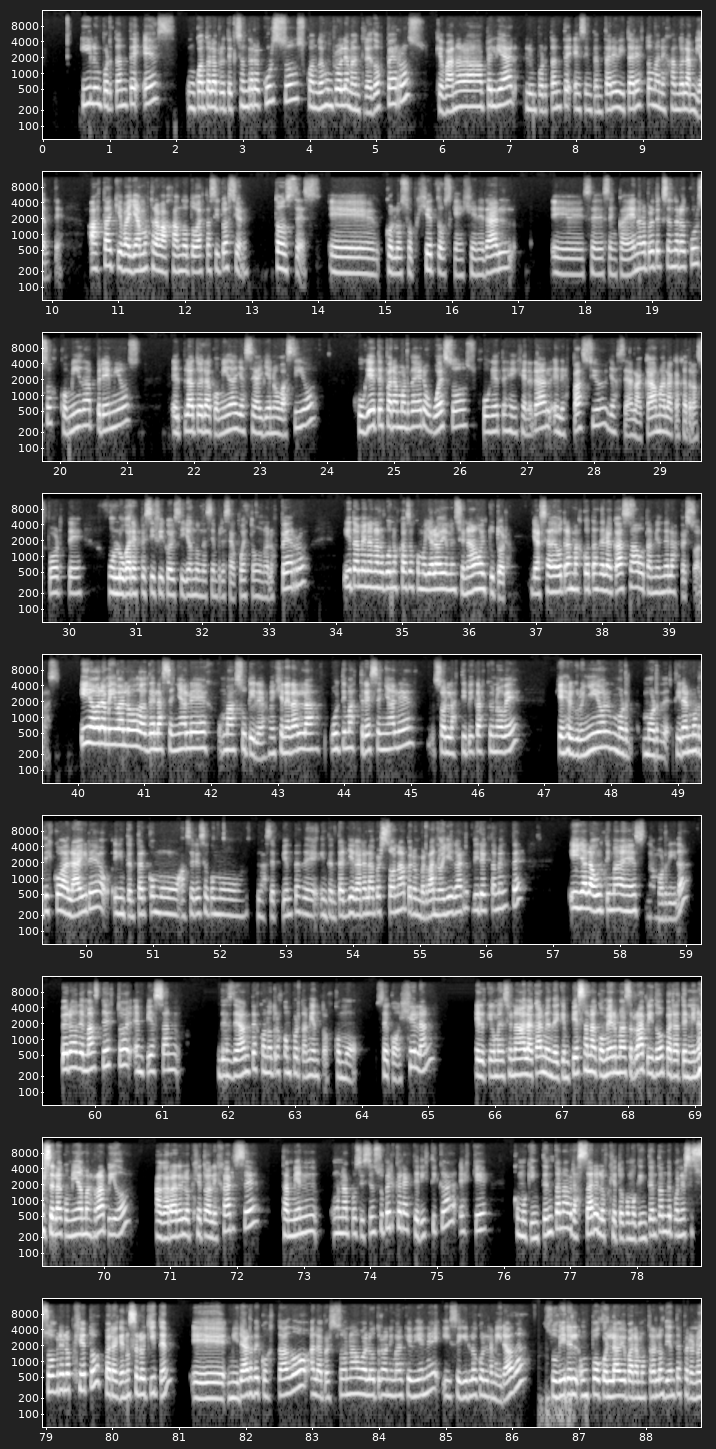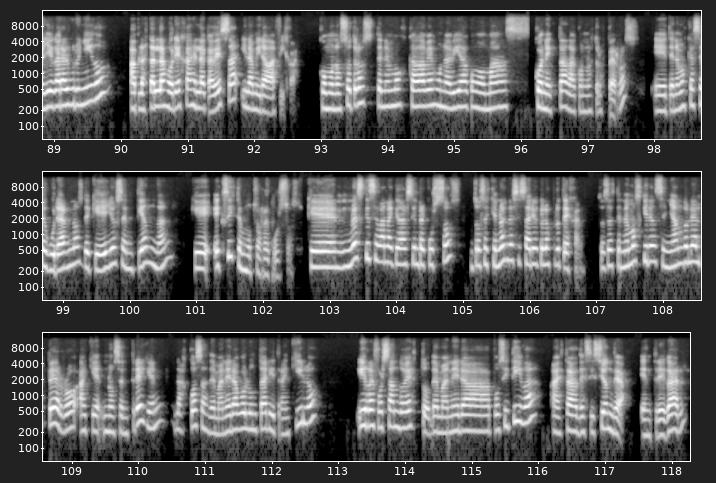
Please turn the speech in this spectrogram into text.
Y lo importante es, en cuanto a la protección de recursos, cuando es un problema entre dos perros que van a pelear, lo importante es intentar evitar esto manejando el ambiente hasta que vayamos trabajando toda esta situación. Entonces, eh, con los objetos que en general eh, se desencadena la protección de recursos, comida, premios, el plato de la comida, ya sea lleno o vacío, juguetes para morder, huesos, juguetes en general, el espacio, ya sea la cama, la caja de transporte, un lugar específico del sillón donde siempre se ha puesto uno de los perros, y también en algunos casos, como ya lo había mencionado, el tutor, ya sea de otras mascotas de la casa o también de las personas. Y ahora me iba a lo de las señales más sutiles. En general, las últimas tres señales son las típicas que uno ve, que es el gruñido, el tirar mordisco al aire e intentar como hacer ese como las serpientes de intentar llegar a la persona, pero en verdad no llegar directamente. Y ya la última es la mordida. Pero además de esto, empiezan desde antes con otros comportamientos, como se congelan, el que mencionaba la Carmen, de que empiezan a comer más rápido para terminarse la comida más rápido, agarrar el objeto, alejarse. También una posición súper característica es que como que intentan abrazar el objeto, como que intentan de ponerse sobre el objeto para que no se lo quiten, eh, mirar de costado a la persona o al otro animal que viene y seguirlo con la mirada, subir un poco el labio para mostrar los dientes, pero no llegar al gruñido, aplastar las orejas en la cabeza y la mirada fija. Como nosotros tenemos cada vez una vida como más conectada con nuestros perros, eh, tenemos que asegurarnos de que ellos entiendan que existen muchos recursos, que no es que se van a quedar sin recursos, entonces que no es necesario que los protejan. Entonces tenemos que ir enseñándole al perro a que nos entreguen las cosas de manera voluntaria y tranquilo y reforzando esto de manera positiva a esta decisión de entregar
